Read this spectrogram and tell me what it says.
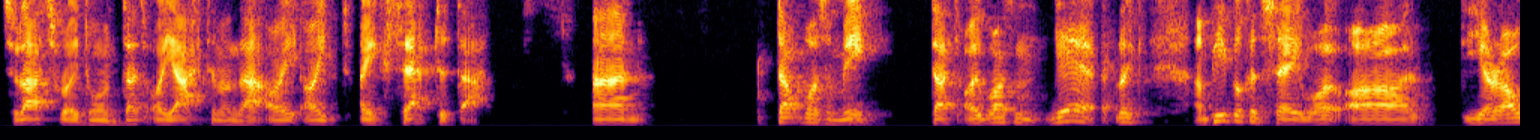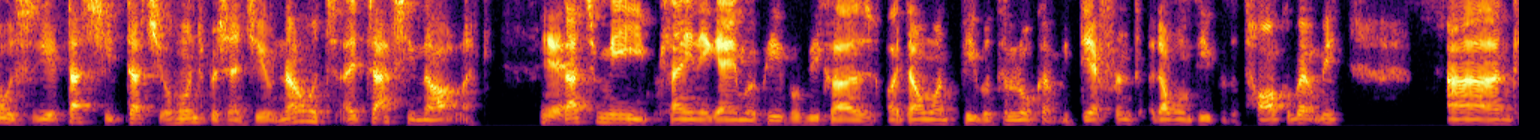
So that's what I done. That's I acted on that. I, I I accepted that, and that wasn't me. That I wasn't. Yeah, like, and people can say, "Well, uh, you're always you, that's that's your hundred percent you." No, it's it's actually not. Like, yeah. that's me playing a game with people because I don't want people to look at me different. I don't want people to talk about me. And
